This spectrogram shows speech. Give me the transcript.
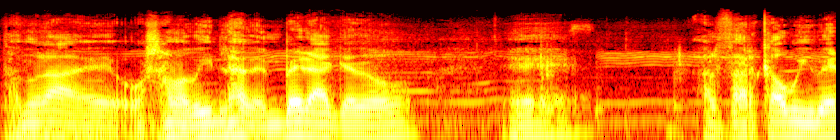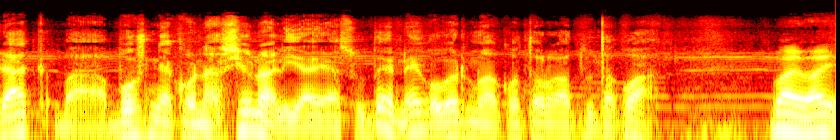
eta nola e, Osama Bin Laden berak edo e, Alzarkaui berak, ba, Bosniako nazionalidadea zuten, eh, gobernuak otorgatutakoa. Bai, bai.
